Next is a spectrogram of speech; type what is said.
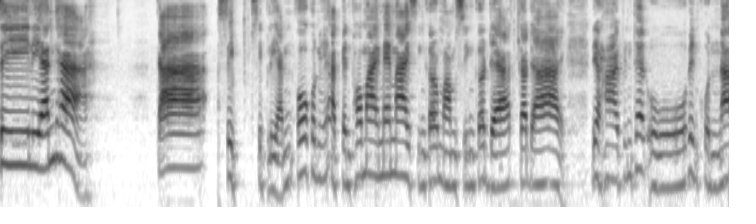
สี่เหรียญค่ะกาสิบสิบเหรียญ โอ้ คนนี้อาจเป็นพ่อไม้แม่ไม้ซิงเกิลมัมซิงเกิลแดดก็ได้เดี๋ยวไฮพินเทสโอ้เป็นคนหน้า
